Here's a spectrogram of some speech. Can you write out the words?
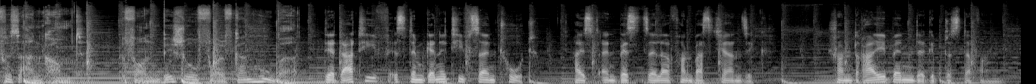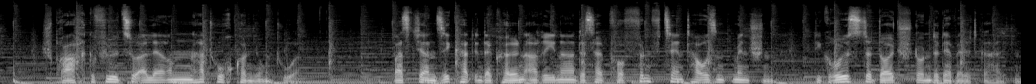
Worauf es ankommt. Von Bischof Wolfgang Huber. Der Dativ ist im Genitiv sein Tod, heißt ein Bestseller von Bastian Sick. Schon drei Bände gibt es davon. Sprachgefühl zu erlernen hat Hochkonjunktur. Bastian Sick hat in der Köln Arena deshalb vor 15.000 Menschen die größte Deutschstunde der Welt gehalten.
